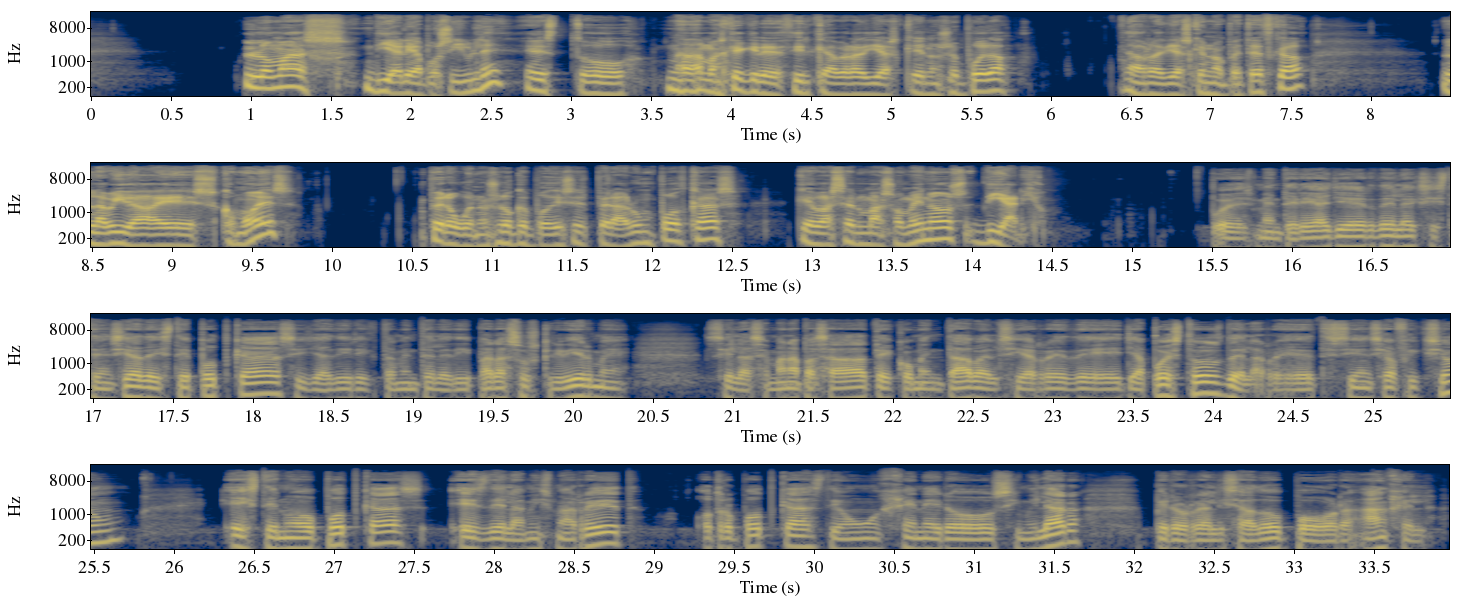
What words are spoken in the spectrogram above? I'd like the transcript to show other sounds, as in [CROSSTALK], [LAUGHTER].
lo más diaria posible. Esto nada más que quiere decir que habrá días que no se pueda, habrá días que no apetezca. La vida es como es, pero bueno, es lo que podéis esperar, un podcast que va a ser más o menos diario. Pues me enteré ayer de la existencia de este podcast y ya directamente le di para suscribirme. Si la semana pasada te comentaba el cierre de Ya Puestos de la red Ciencia o Ficción, este nuevo podcast es de la misma red, otro podcast de un género similar, pero realizado por Ángel.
